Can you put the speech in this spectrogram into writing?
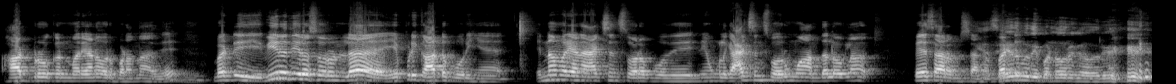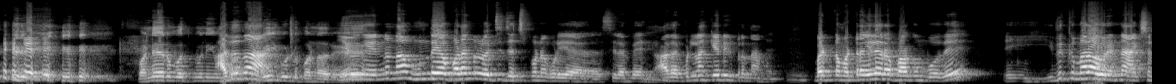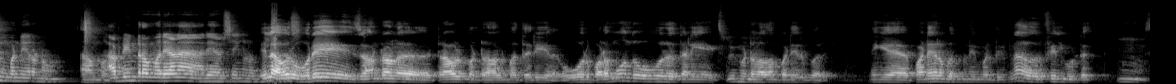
ஹார்ட் ப்ரோக்கன் மாதிரியான ஒரு படம் தான் அது பட் வீரதீர சோரன்ல எப்படி காட்ட போறீங்க? என்ன மாதிரியான ஆக்ஷன்ஸ் வரப்போகுது? நீ உங்களுக்கு ஆக்ஷன்ஸ் வருமா? அந்த அளவுக்குலாம் பேச ஆரம்பிச்சிட்டாங்க. பட் சேதுபதி பண்ணவருங்க அவரு. பன்னியாரம் பத்மினி அதுதான். ஃபீல் குட் பண்ணாரு. இவங்க என்னன்னா முந்தைய படங்கள் வச்சு ஜட்ஜ் பண்ணக்கூடிய சில பேர். அதை இப்படிலாம் கேட்டுக்கிட்டு இருந்தாங்க. பட் நம்ம ட்ரெய்லரை பார்க்கும்போது இதுக்கு மேல அவர் என்ன ஆக்ஷன் பண்ணிடணும் அப்படின்ற மாதிரியான நிறைய விஷயங்கள் இல்ல அவர் ஒரே ஜான்ரால டிராவல் பண்ற ஆளுமா தெரியல. ஒவ்வொரு படமும் வந்து ஒவ்வொரு தனி எக்ஸ்பெரிமெண்டலா தான் பண்ணியிருப்பாரு. நீங்க பன்னியாரம் பத்மினி எடுத்துக்கிட்டீங்கன்னா அது ஒரு ஃபீல் குட்.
